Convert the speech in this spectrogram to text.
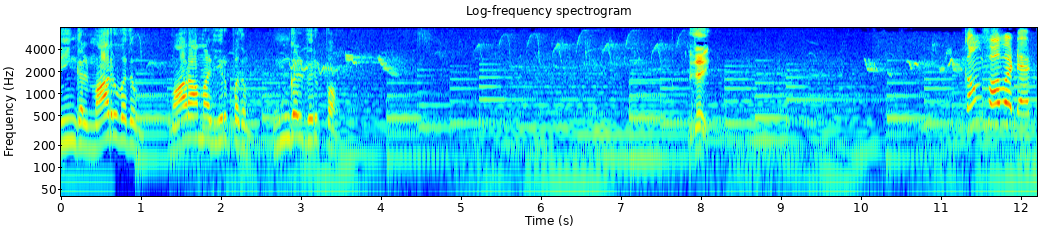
நீங்கள் மாறுவதும் மாறாமல் இருப்பதும் உங்கள் விருப்பம். Vijay. Come forward dot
